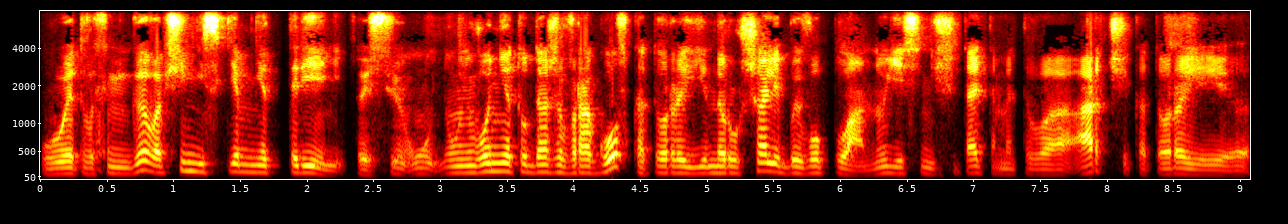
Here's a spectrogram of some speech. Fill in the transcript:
у этого Хемингуэя вообще ни с кем нет трений. То есть у, у него нету даже врагов, которые нарушали бы его план. Ну, если не считать там этого Арчи, который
